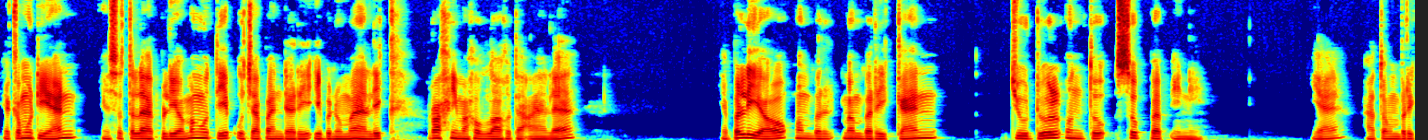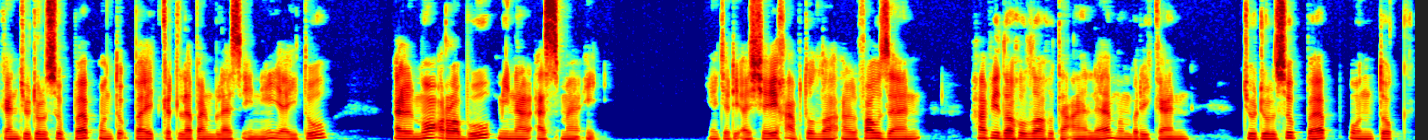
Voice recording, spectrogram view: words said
Ya kemudian ya setelah beliau mengutip ucapan dari Ibnu Malik rahimahullahu taala ya beliau member, memberikan judul untuk subbab ini. Ya, atau memberikan judul subbab untuk bait ke-18 ini yaitu Al-Mu'rabu minal Asma'i. Ya, jadi Asy-Syaikh Abdullah Al-Fauzan hafizahullahu taala memberikan judul subbab untuk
